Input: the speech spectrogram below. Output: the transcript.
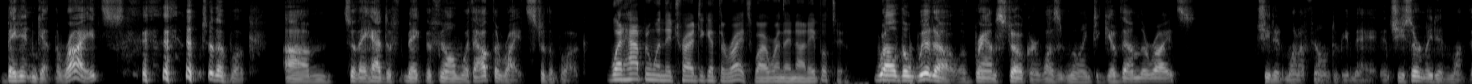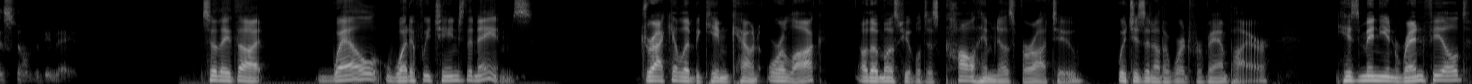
They didn't get the rights to the book. Um, so they had to make the film without the rights to the book. What happened when they tried to get the rights? Why weren't they not able to? Well, the widow of Bram Stoker wasn't willing to give them the rights. She didn't want a film to be made, and she certainly didn't want this film to be made. So they thought, well, what if we change the names? Dracula became Count Orlok, although most people just call him Nosferatu, which is another word for vampire. His minion Renfield,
